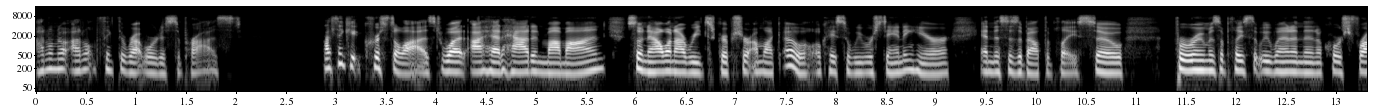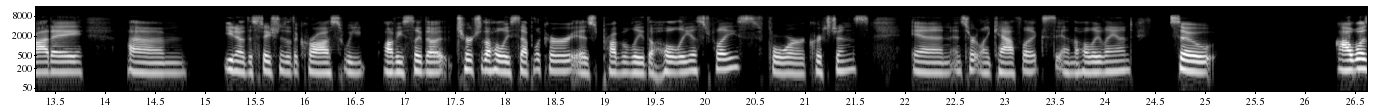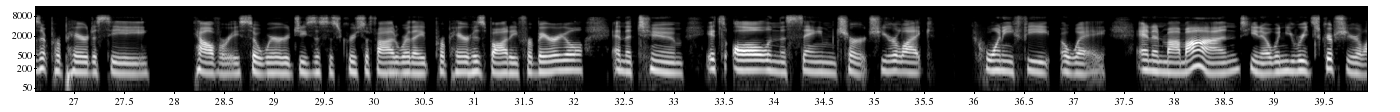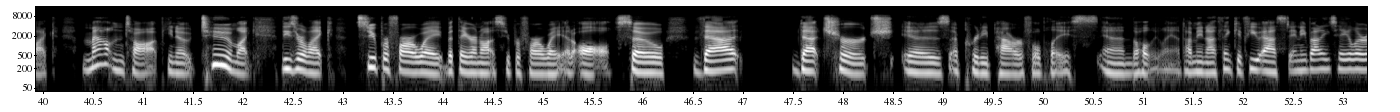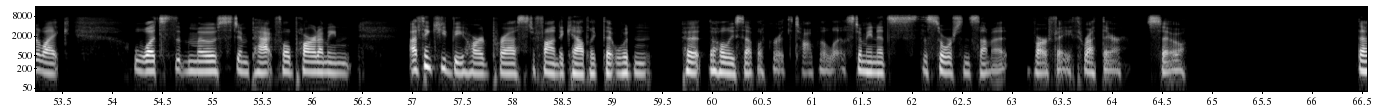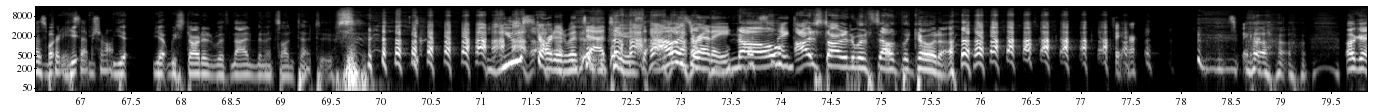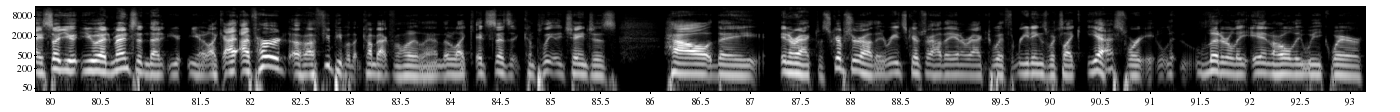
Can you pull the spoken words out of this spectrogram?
i don't know i don't think the right word is surprised I think it crystallized what I had had in my mind. So now when I read scripture, I'm like, oh, okay, so we were standing here and this is about the place. So Faroum is a place that we went. And then, of course, Friday, um, you know, the Stations of the Cross, we obviously, the Church of the Holy Sepulchre is probably the holiest place for Christians and, and certainly Catholics in the Holy Land. So I wasn't prepared to see Calvary, so where Jesus is crucified, where they prepare his body for burial, and the tomb, it's all in the same church. You're like 20 feet away. And in my mind, you know, when you read scripture, you're like mountaintop, you know, tomb, like these are like super far away, but they are not super far away at all. So that that church is a pretty powerful place in the Holy Land. I mean, I think if you asked anybody, Taylor, like what's the most impactful part? I mean, I think you'd be hard pressed to find a Catholic that wouldn't put the Holy Sepulchre at the top of the list. I mean, it's the source and summit of our faith right there. So that was pretty exceptional. Yet, yet we started with nine minutes on tattoos. You started with tattoos. I was ready. No, make I started with South Dakota. fair. fair. Uh, okay, so you you had mentioned that you, you know, like I, I've heard of a few people that come back from the Holy Land. They're like, it says it completely changes how they interact with Scripture, how they read Scripture, how they interact with readings. Which, like, yes, we're literally in Holy Week where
